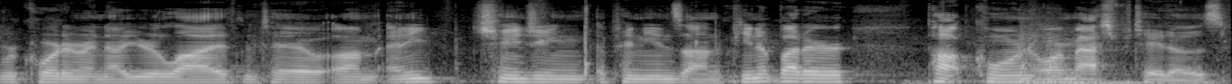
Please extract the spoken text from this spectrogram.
recording right now. You're live, Mateo. Um, any changing opinions on peanut butter, popcorn, or mashed potatoes?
